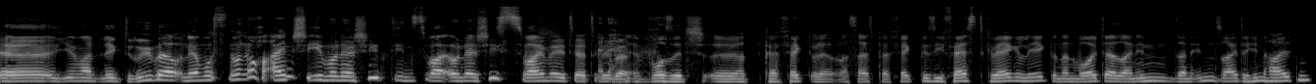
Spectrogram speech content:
Äh, jemand legt drüber und er muss nur noch einschieben und er schiebt ihn zwei und er schießt zwei Meter drüber. Bosic äh, hat perfekt, oder was heißt perfekt, busy fest quergelegt und dann wollte er sein Innen, seine Innenseite hinhalten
